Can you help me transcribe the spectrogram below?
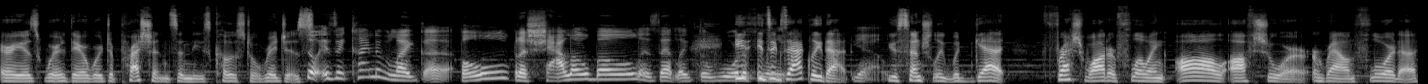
areas where there were depressions in these coastal ridges. So is it kind of like a bowl, but a shallow bowl? Is that like the water? It, it's exactly that. Yeah. You essentially would get fresh water flowing all offshore around Florida.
